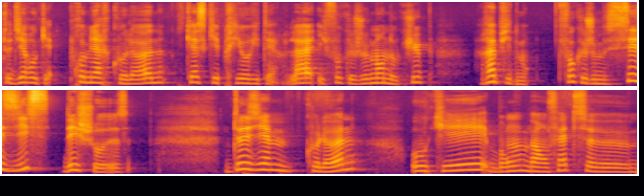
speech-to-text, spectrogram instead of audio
te dire ok première colonne qu'est-ce qui est prioritaire? Là il faut que je m'en occupe rapidement. Il faut que je me saisisse des choses. Deuxième colonne ok bon bah en fait euh,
